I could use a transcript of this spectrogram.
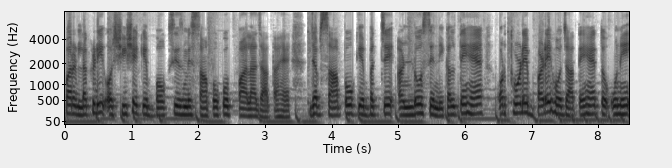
पर लकड़ी और शीशे के बॉक्सेस में सांपों को पाला जाता है। जब सांपों के बच्चे अंडों से निकलते हैं और थोड़े बड़े हो जाते हैं तो उन्हें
